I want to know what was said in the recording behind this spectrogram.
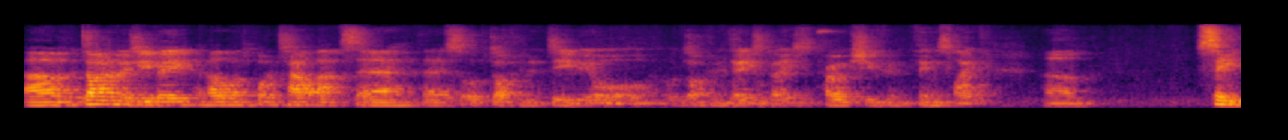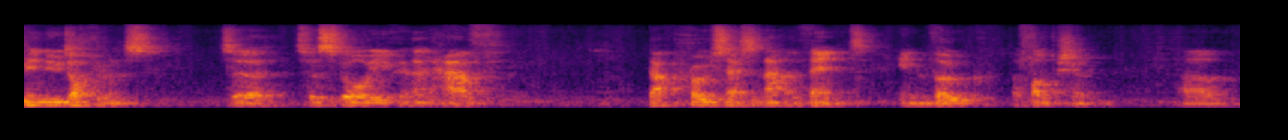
Um, DynamoDB, another one to point out, that's their, their sort of document DB or, or document database approach. You can things like um, saving new documents to, to a store, you can then have that process and that event invoke a function. Um,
